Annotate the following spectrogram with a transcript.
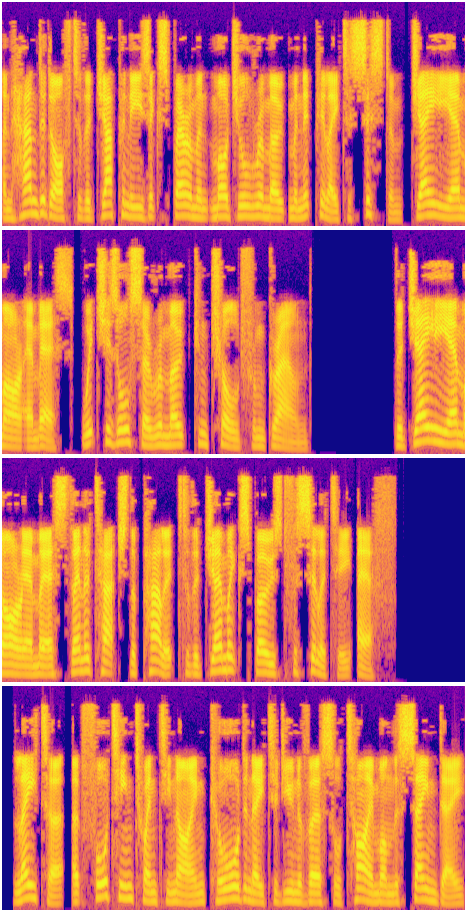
and handed off to the Japanese Experiment Module Remote Manipulator System (JEMRMS), which is also remote controlled from ground. The JEMRMS then attached the pallet to the JEM exposed facility F. Later, at 1429 Coordinated Universal Time on the same day,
